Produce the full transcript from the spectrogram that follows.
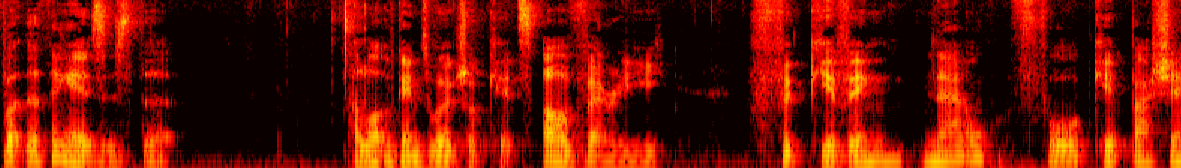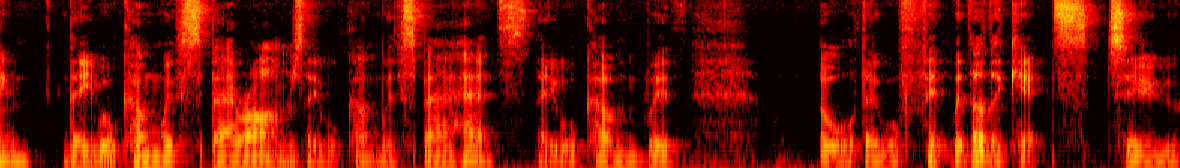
But the thing is, is that a lot of Games Workshop kits are very forgiving now for kit bashing. They will come with spare arms, they will come with spare heads, they will come with, or they will fit with other kits to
